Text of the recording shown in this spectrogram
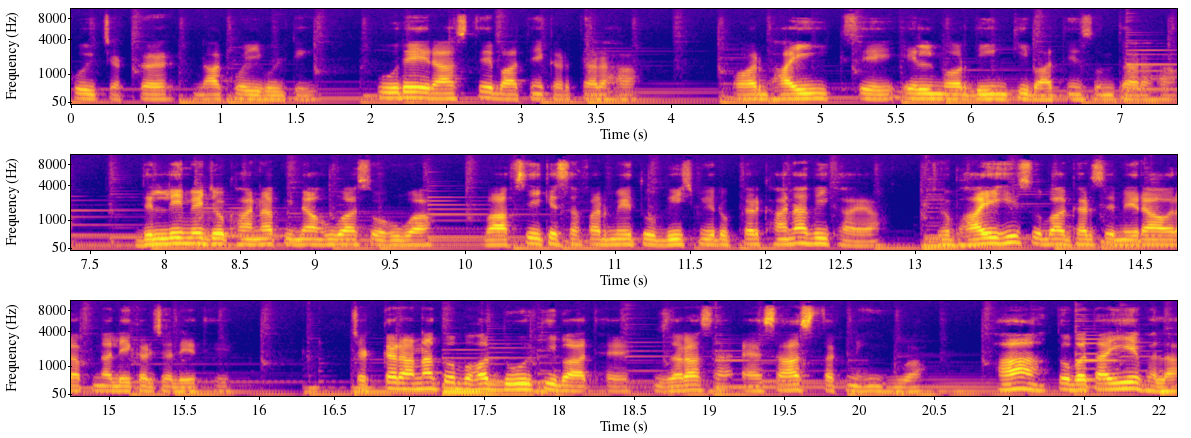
کوئی چکر، نہ کوئی الٹی۔ پورے راستے باتیں کرتا رہا۔ اور بھائی سے علم اور دین کی باتیں سنتا رہا۔ دلی میں جو کھانا پینا ہوا سو ہوا۔ واپسی کے سفر میں تو بیچ میں رک کر کھانا بھی کھایا۔ جو بھائی ہی صبح گھر سے میرا اور اپنا لے کر چلے تھے۔ چکر آنا تو بہت دور کی بات ہے، ذرا سا احساس تک نہیں ہوا۔ ہاں تو بتائیے بھلا،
